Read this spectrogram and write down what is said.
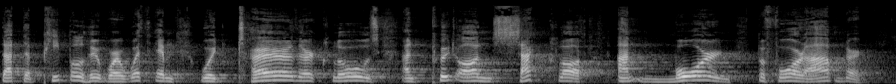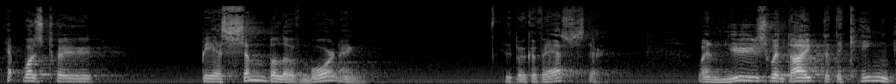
that the people who were with him would tear their clothes and put on sackcloth and mourn before Abner. It was to be a symbol of mourning. In the book of Esther, when news went out that the king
